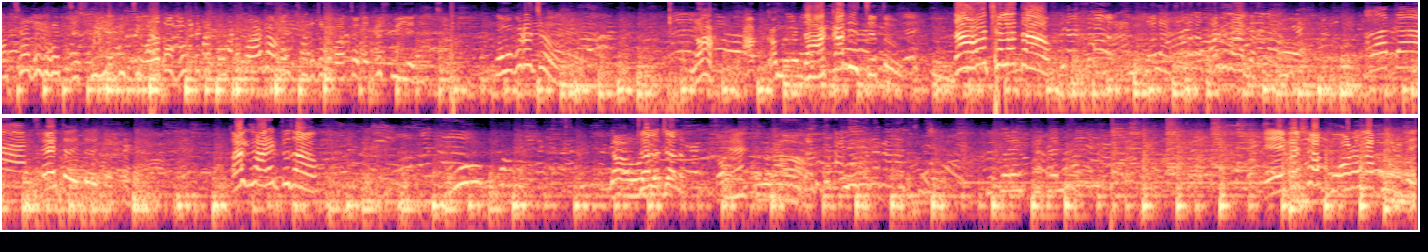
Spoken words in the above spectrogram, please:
বাচ্চাদের হচ্ছে শুয়ে দিচ্ছি। ওরা তো ঘর থেকে করতে পারে না তাই ছোটো ছোটো বাচ্চাদেরকে শুয়ে দিচ্ছি। মোমো করেছ? না ধাক্কা দিচ্ছে। তো। দাও আমার ছেলে দাও। এই তো এই তো একটু দাও। চলো চলো। হ্যাঁ? এইবার সব বড়রা পড়বে।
